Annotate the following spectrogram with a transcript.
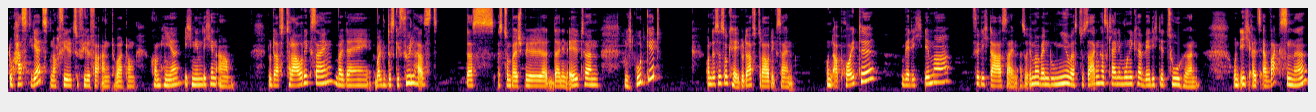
Du hast jetzt noch viel zu viel Verantwortung. Komm her, ich nehme dich in den Arm. Du darfst traurig sein, weil, dein, weil du das Gefühl hast, dass es zum Beispiel deinen Eltern nicht gut geht. Und es ist okay, du darfst traurig sein. Und ab heute werde ich immer für dich da sein. Also immer wenn du mir was zu sagen hast, kleine Monika, werde ich dir zuhören. Und ich als Erwachsene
